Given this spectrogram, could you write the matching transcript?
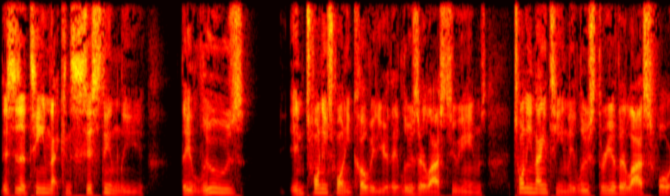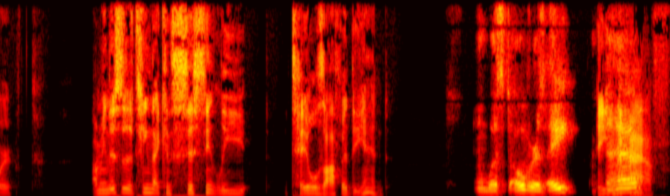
this is a team that consistently they lose in 2020 COVID year. They lose their last two games. 2019 they lose three of their last four. I mean, this is a team that consistently tails off at the end. And what's the over is eight? Eight And and a half? half.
